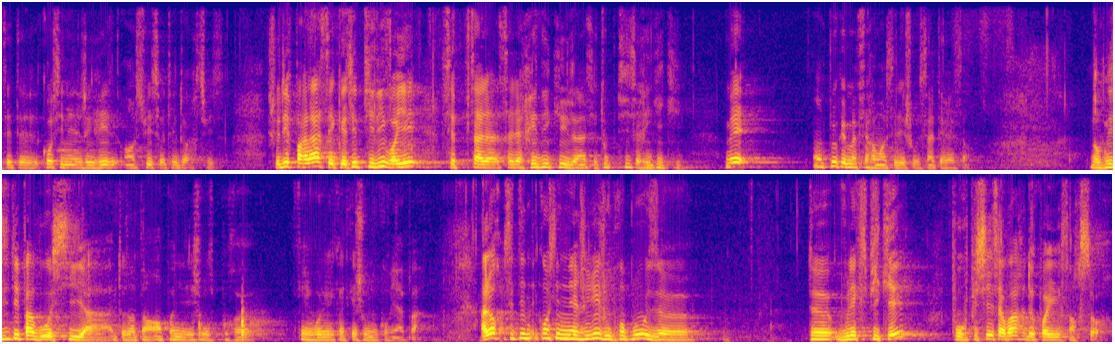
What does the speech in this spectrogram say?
cette consigne énergie grise en Suisse, au territoire suisse. Je veux dire par là, c'est que ces petits livres, vous voyez, ça, a l'air ridicule, hein, c'est tout petit, c'est ridicule. Mais on peut quand même faire avancer les choses, c'est intéressant. Donc n'hésitez pas vous aussi à de temps en temps empoigner des choses pour euh, faire évoluer quand quelque chose ne convient pas. Alors, cette consigne énergie grise, je vous propose euh, de vous l'expliquer pour que vous puissiez savoir de quoi il s'en ressort.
